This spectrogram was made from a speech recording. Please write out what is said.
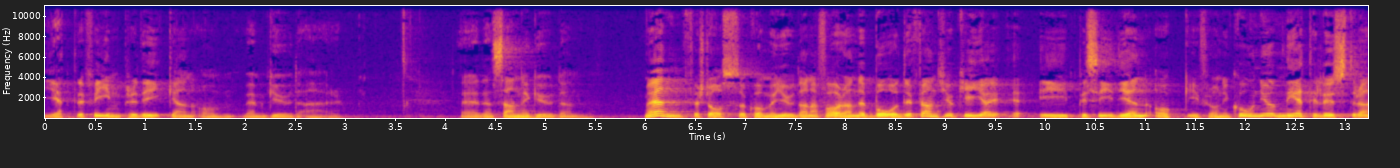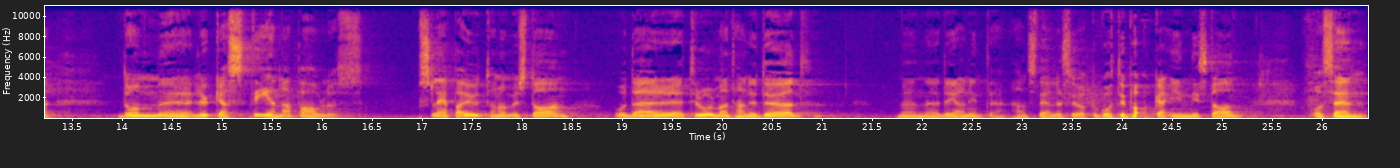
jättefin predikan om vem Gud är. Eh, den sanne guden. Men förstås så kommer judarna farande både från Antiochia i Pisidien och ifrån Ikonium ner till Lystra. De eh, lyckas stena Paulus och släpa ut honom ur stan och där eh, tror man att han är död. Men eh, det är han inte. Han ställer sig upp och går tillbaka in i stan. Och sen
